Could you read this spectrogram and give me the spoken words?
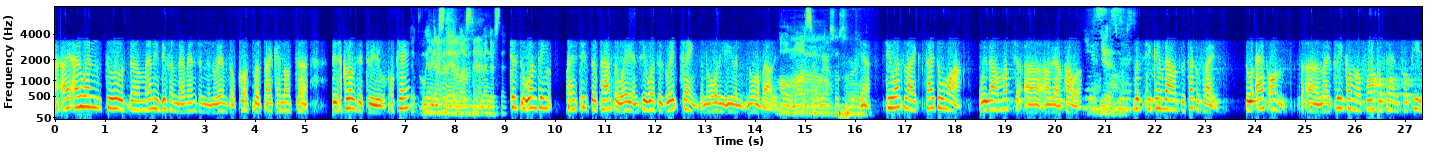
I, I went to the many different dimensions and realms, of course, but I cannot uh, disclose it to you, okay? We understand, Master. We understand. Just one thing, my sister passed away and she was a great saint and nobody even know about it. Oh, Master, we are so sorry. Yeah. She was like Tai Tu Hua without much uh, uh, power. Yes. But she came down to sacrifice to add on uh, like 3.4% for peace.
